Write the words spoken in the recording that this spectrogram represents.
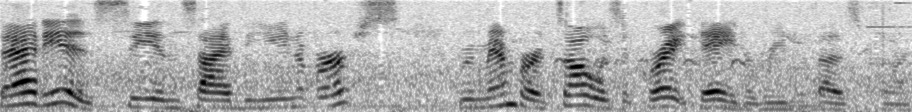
That is See Inside the Universe. Remember, it's always a great day to read with Usborne.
